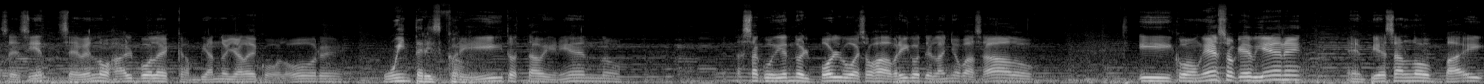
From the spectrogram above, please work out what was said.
Se, sien- se ven los árboles cambiando ya de colores. Winter is coming. Frío está viniendo. Está sacudiendo el polvo esos abrigos del año pasado. Y con eso que viene, empiezan los bye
